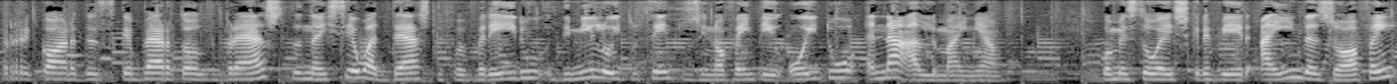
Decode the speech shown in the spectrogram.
Recorde-se que Bertolt Brecht nasceu a 10 de fevereiro de 1898 na Alemanha. Começou a escrever ainda jovem,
